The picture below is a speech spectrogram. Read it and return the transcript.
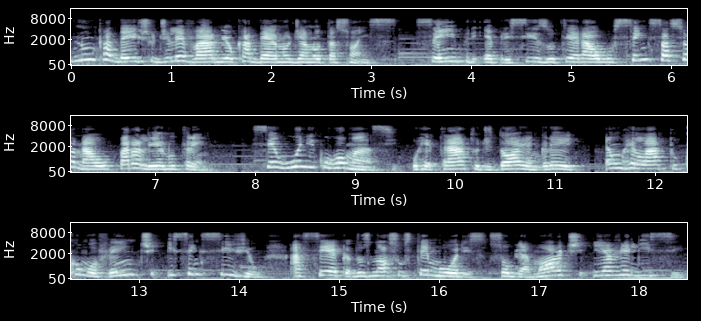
Nunca deixo de levar meu caderno de anotações. Sempre é preciso ter algo sensacional para ler no trem. Seu único romance, O Retrato de Dorian Gray, é um relato comovente e sensível acerca dos nossos temores sobre a morte e a velhice,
